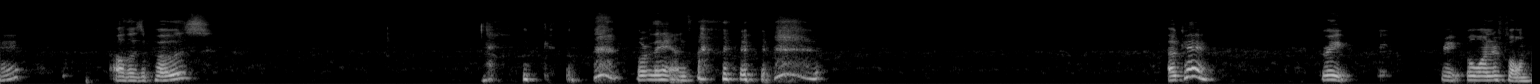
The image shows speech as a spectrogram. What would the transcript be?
Okay. All those opposed? Lower the hands. okay, great, great, well, wonderful.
